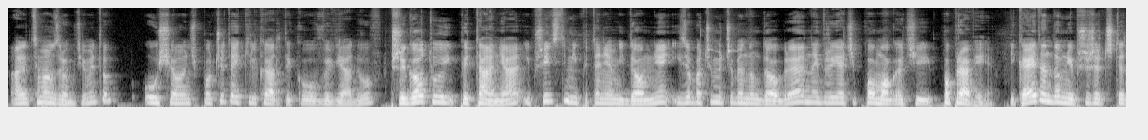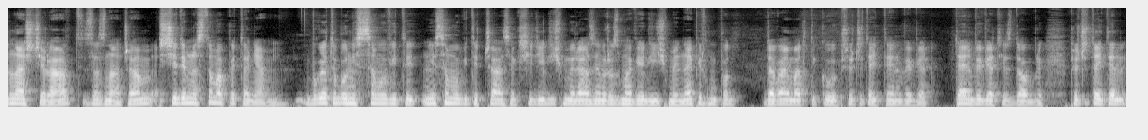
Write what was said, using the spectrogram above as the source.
ale co mam zrobić? Ja mówię, to usiądź, poczytaj kilka artykułów wywiadów, przygotuj pytania i przyjdź z tymi pytaniami do mnie i zobaczymy, czy będą dobre. Najwyżej ja ci pomogę, ci poprawię je. I Kajetan do mnie przyszedł 14 lat, zaznaczam, z 17 pytaniami. W ogóle to był niesamowity, niesamowity czas, jak siedzieliśmy razem, rozmawialiśmy. Najpierw mu podawałem artykuły, przeczytaj ten wywiad, ten wywiad jest dobry, przeczytaj ten,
